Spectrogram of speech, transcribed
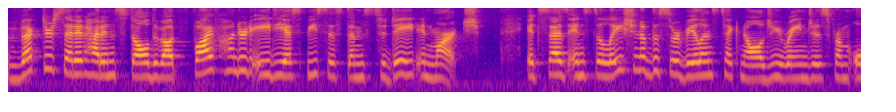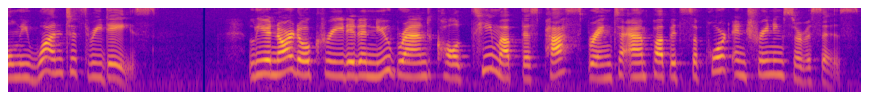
Vector said it had installed about 500 ADS-B systems to date in March. It says installation of the surveillance technology ranges from only one to three days. Leonardo created a new brand called Team Up this past spring to amp up its support and training services.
